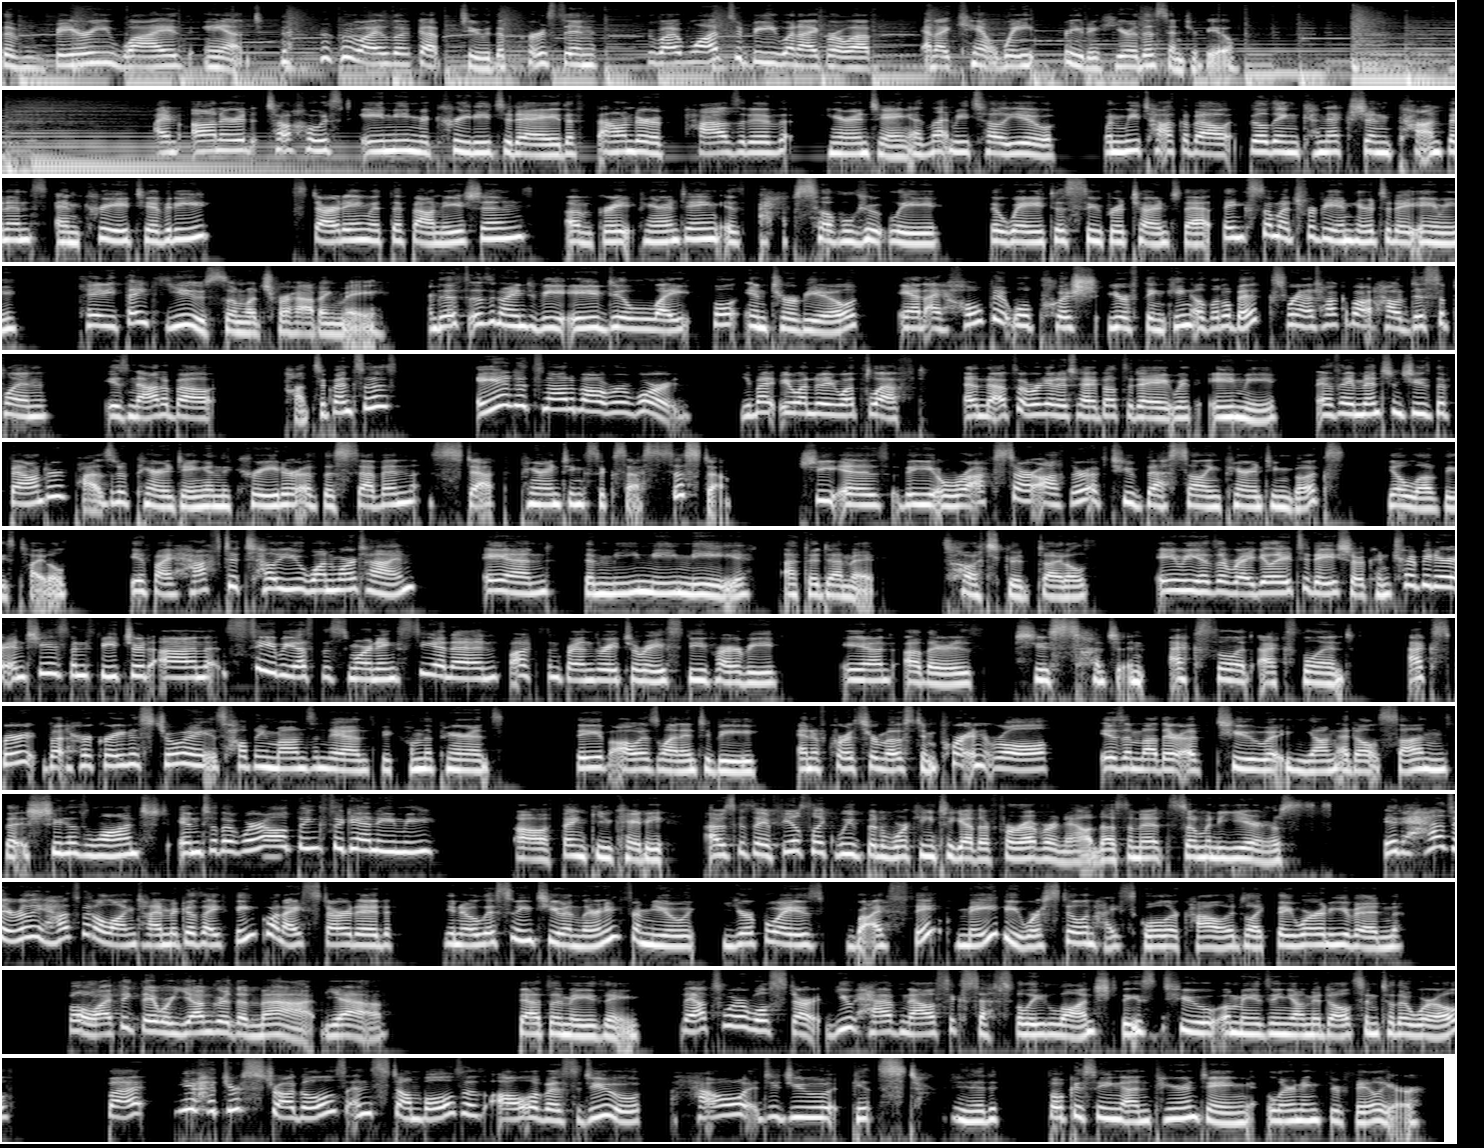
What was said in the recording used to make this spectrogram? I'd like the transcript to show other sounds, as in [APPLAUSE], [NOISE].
the very wise aunt [LAUGHS] who I look up to, the person who I want to be when I grow up and I can't wait for you to hear this interview. I'm honored to host Amy McCready today, the founder of Positive Parenting. And let me tell you, when we talk about building connection, confidence, and creativity, starting with the foundations of great parenting is [LAUGHS] absolutely the way to supercharge that. Thanks so much for being here today, Amy. Katie, thank you so much for having me. This is going to be a delightful interview, and I hope it will push your thinking a little bit because we're going to talk about how discipline is not about consequences and it's not about rewards. You might be wondering what's left. And that's what we're going to tackle today with Amy. As I mentioned, she's the founder of Positive Parenting and the creator of the seven step parenting success system. She is the rock star author of two best selling parenting books. You'll love these titles. If I Have to Tell You One More Time and The Me, Me, Me Epidemic. Such good titles. Amy is a regular Today Show contributor, and she's been featured on CBS This Morning, CNN, Fox and Friends, Rachael Ray, Steve Harvey, and others. She's such an excellent, excellent expert, but her greatest joy is helping moms and dads become the parents they've always wanted to be. And of course, her most important role is a mother of two young adult sons that she has launched into the world. Thanks again, Amy. Oh, thank you, Katie. I was going to say, it feels like we've been working together forever now, doesn't it? So many years. It has. It really has been a long time because I think when I started, you know, listening to you and learning from you, your boys, I think maybe were still in high school or college. Like they weren't even Oh, I think they were younger than that. Yeah. That's amazing. That's where we'll start. You have now successfully launched these two amazing young adults into the world, but you had your struggles and stumbles, as all of us do. How did you get started focusing on parenting, learning through failure?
